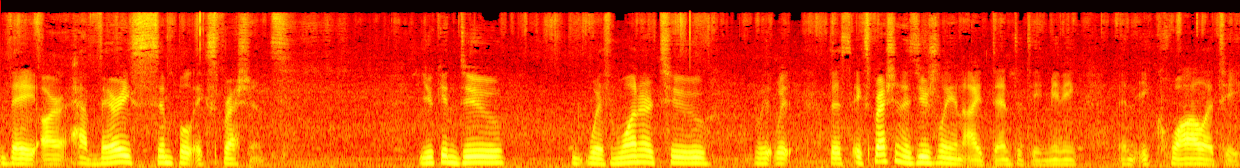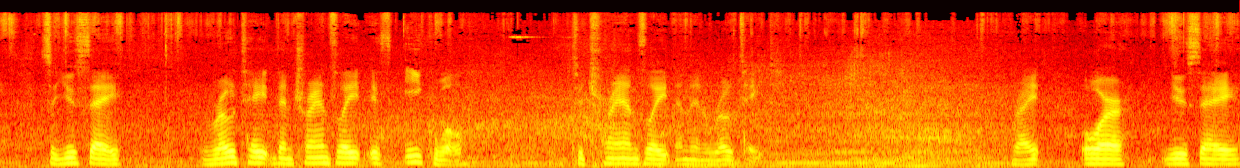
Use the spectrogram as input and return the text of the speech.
they are have very simple expressions. You can do with one or two. With, with, this expression is usually an identity, meaning an equality. So you say rotate then translate is equal to translate and then rotate. Right? Or you say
